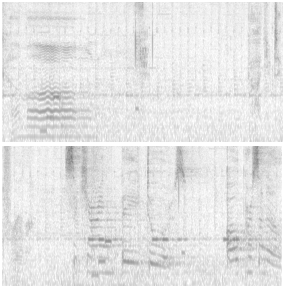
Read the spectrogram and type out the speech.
Come on. God, you take forever. Securing bay doors. All personnel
